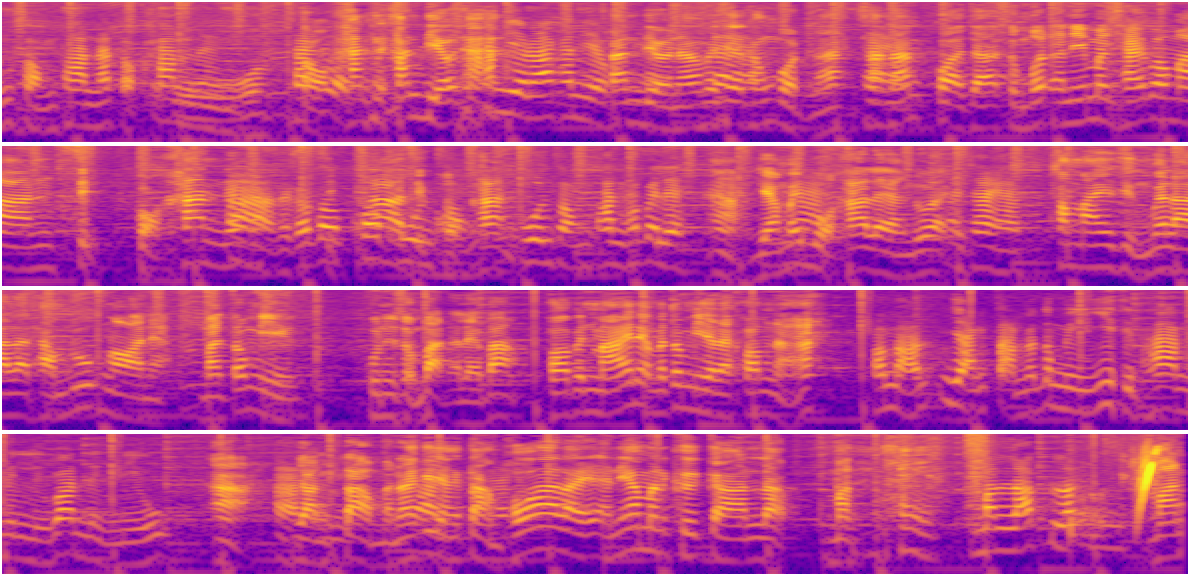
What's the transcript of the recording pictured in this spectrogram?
ถึงสองพันนะต่อขั้นหนึ่งโอ้โหใช่ต่อขั้นขั้นเดียวนะขั้นเดียวนะขั้นเดียวขั้นเดียวนะ ไม่ใช่ทั้งหมดนะใช่ ฉะนั้นกว่าจะสมมติอันนี้มันใช้ประมาณ 10 กว่าขั้นนะอ่าแต่ก็ก็สิบห้าคูสิณบสหองกขั้นคูณสองพันเข้าไปเลยอะยังไม่บวกค่าแรงด้วยใช่ครับ ทำไมถึงเวลาเราทำลูกนอนเนี่ยมันต้องมี คุณสมบัติอะไรบ้าง พอเป็นไม้เนี่ยมันต้องมีอะไรความหนา ความหนาอย่างต่ำมันต้องมี 25 มิลหรือว่า 1 นิ้ว อะอ่าอย่างต่ำอะนะใช่คืออย่างใช่ต่ำเพราะว่าอะไรอันเนี้ยมันคือการแบบมันต้อง มันรับรับมัน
